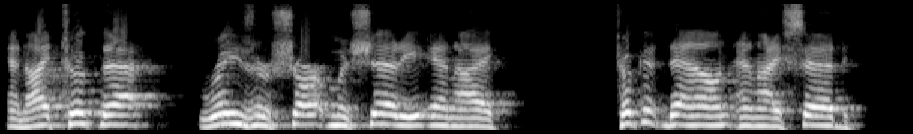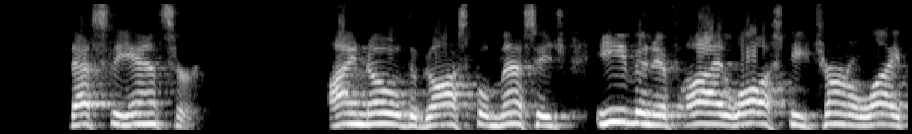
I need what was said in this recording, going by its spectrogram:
And I took that razor sharp machete and I took it down and I said, that's the answer. I know the gospel message. Even if I lost eternal life,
